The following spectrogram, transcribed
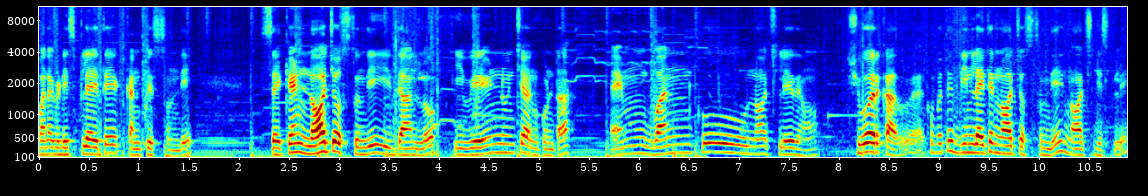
మనకు డిస్ప్లే అయితే కనిపిస్తుంది. సెకండ్ నాచ్ వస్తుంది దానిలో. ఈ వేరియంట్ నుంచి అనుకుంటా. ఎం వన్కు నాచ్ లేదేమో. షువర్ కాదు. కాకపోతే దీనిలో అయితే నాచ్ వస్తుంది. నాచ్ డిస్ప్లే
